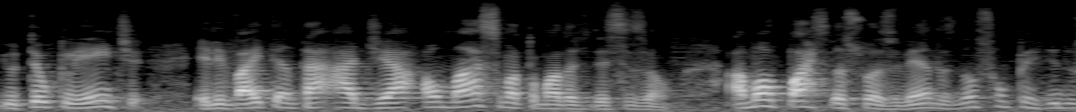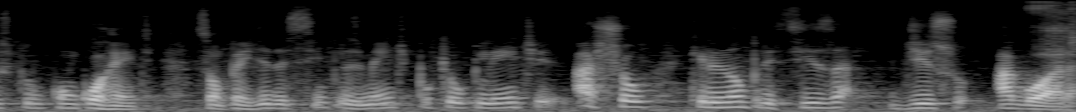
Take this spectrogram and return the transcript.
e o teu cliente, ele vai tentar adiar ao máximo a tomada de decisão. A maior parte das suas vendas não são perdidas por um concorrente, são perdidas simplesmente porque o cliente achou que ele não precisa disso agora.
